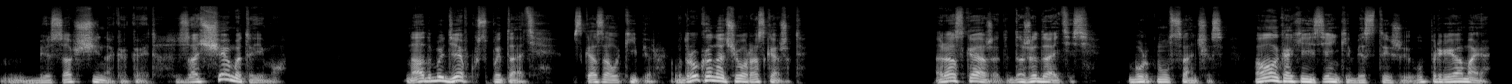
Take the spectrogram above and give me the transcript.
Бесовщина какая-то. Зачем это ему? Надо бы девку спытать, сказал Кипер. Вдруг она чего расскажет. Расскажет, дожидайтесь, буркнул Санчес. Он какие зеньки бесстыжие, упрямая.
